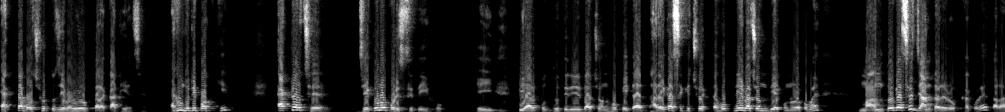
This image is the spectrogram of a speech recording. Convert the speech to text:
একটা বছর তো যেভাবে হোক তারা কাটিয়েছে। এখন দুটি পথ কি? একটা হচ্ছে যে কোনো পরিস্থিতিই হোক, এই পিয়ার পদ্ধতি নির্বাচন হোক এটার ধারে কাছে কিছু একটা হোক, নির্বাচন দিয়ে কোনো রকমে মানত গেছে জানটারে রক্ষা করে তারা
